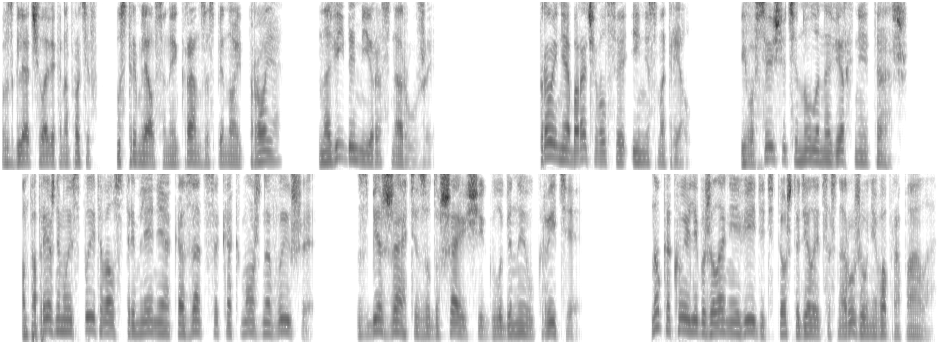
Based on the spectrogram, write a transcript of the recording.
Взгляд человека напротив устремлялся на экран за спиной Троя, на виды мира снаружи. Трой не оборачивался и не смотрел. Его все еще тянуло на верхний этаж. Он по-прежнему испытывал стремление оказаться как можно выше, сбежать из удушающей глубины укрытия, но какое-либо желание видеть то, что делается снаружи, у него пропало.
